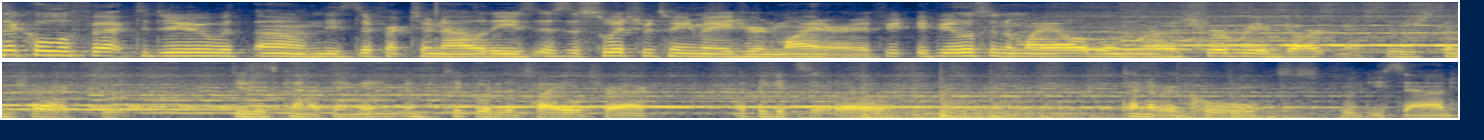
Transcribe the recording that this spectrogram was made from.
Another cool effect to do with um, these different tonalities is the switch between major and minor. If you if you listen to my album uh, Shrubbery of Darkness, there's some tracks that do this kind of thing. In, in particular, the title track. I think it's uh, kind of a cool spooky sound.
